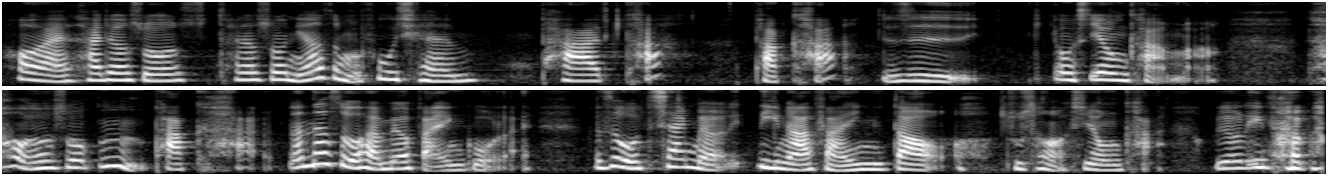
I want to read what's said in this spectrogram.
后来他就说他就说你要怎么付钱？帕卡帕卡就是用信用卡嘛。然后我就说嗯帕卡，那那时候我还没有反应过来，可是我下一秒立马反应到哦，桌上好信用卡。我就立马把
